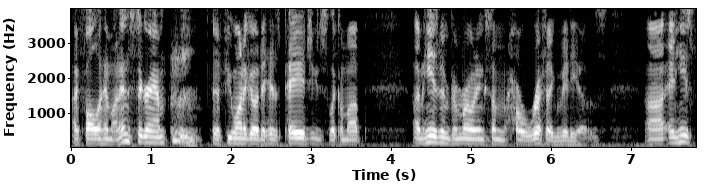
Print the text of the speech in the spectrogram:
I follow him on Instagram. if you want to go to his page, you can just look him up. Um, he's been promoting some horrific videos, uh, and he's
